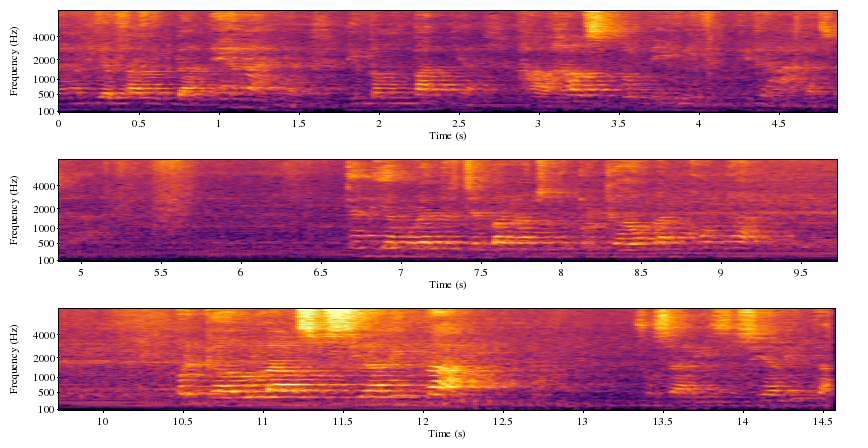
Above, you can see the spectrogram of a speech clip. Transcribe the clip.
Karena dia tahu di daerahnya, di tempatnya, hal-hal seperti ini tidak ada saudara. Dan dia mulai terjebak dalam suatu pergaulan kota. Sosialita. Sosiali, sosialita,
